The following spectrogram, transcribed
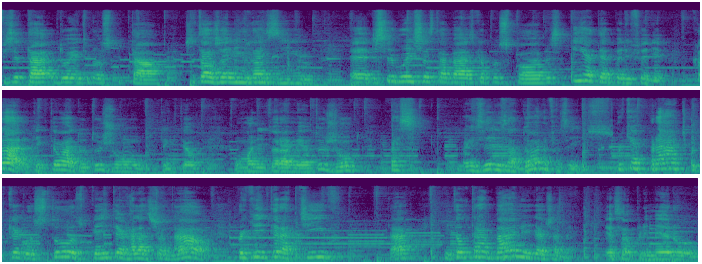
visitar o doente no hospital, visitar os velhinhos no asilo, é, distribuir cesta básica para os pobres e até a periferia. Claro, tem que ter um adulto junto, tem que ter um monitoramento junto, mas mas eles adoram fazer isso. Porque é prático, porque é gostoso, porque é interrelacional, porque é interativo. Tá? Então trabalhe o engajamento. Essa é o primeiro,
